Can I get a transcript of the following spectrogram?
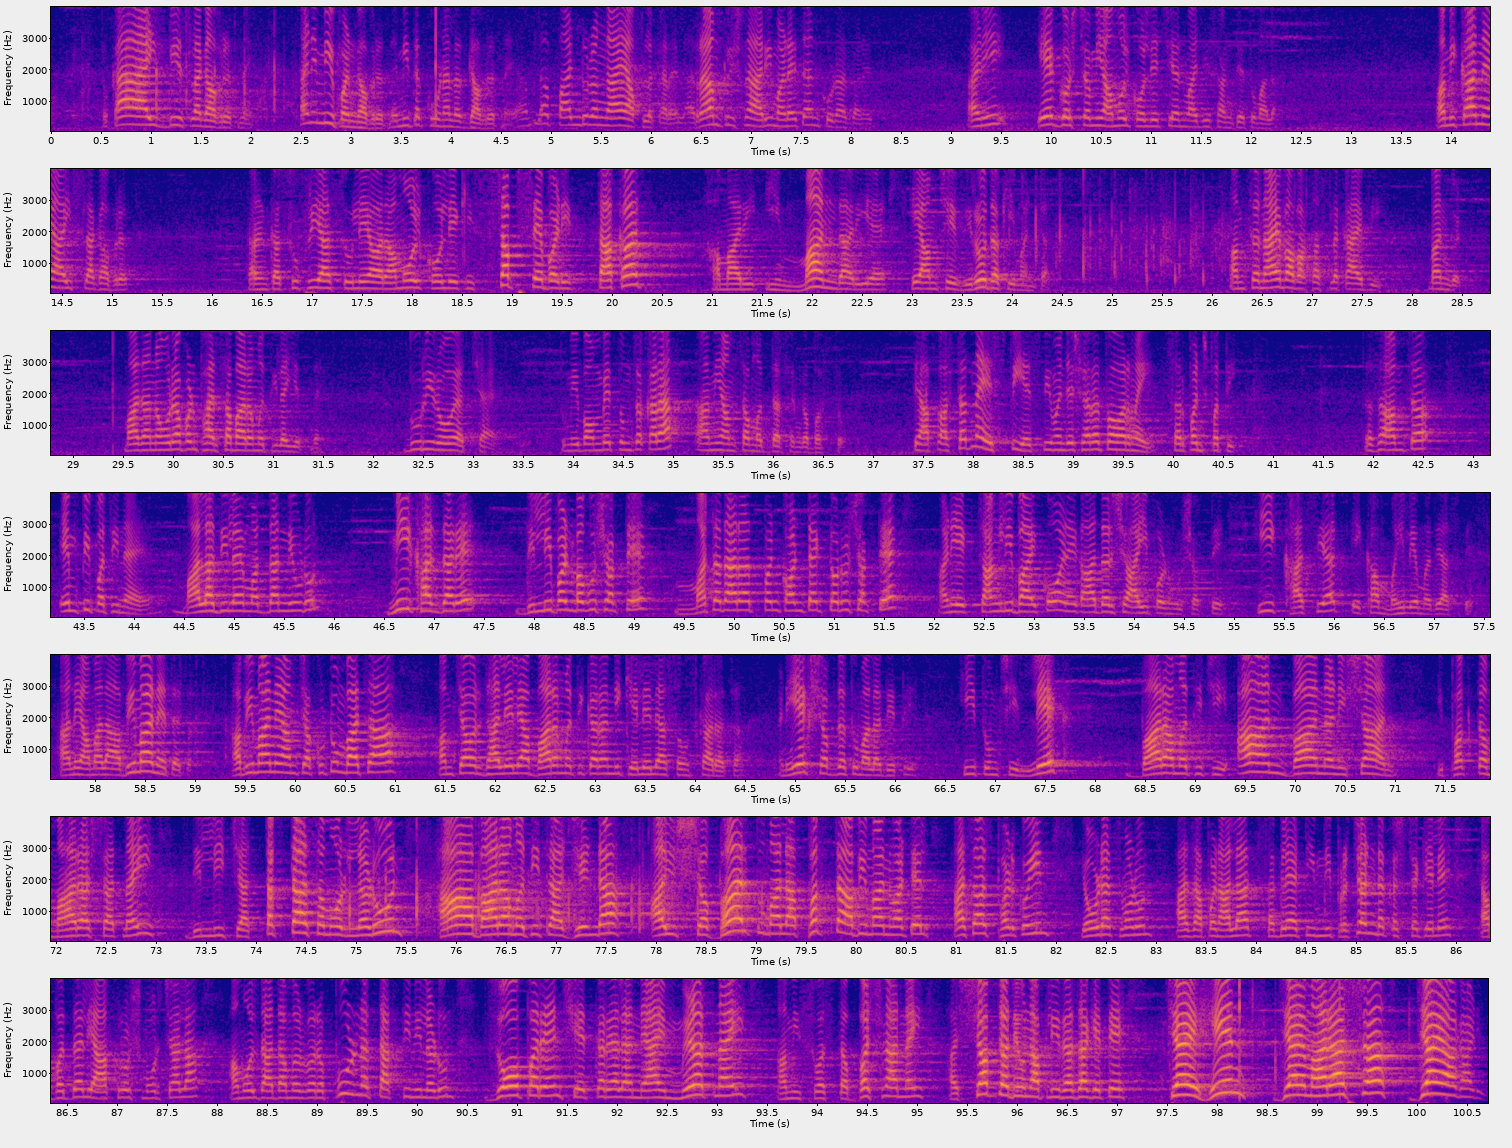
तो काहीच बीसला घाबरत नाही. आणि मी पण घाबरत नाही. मी तर कोणालाच घाबरत नाही. आपला पांडुरंग आहे आपलं करायला. रामकृष्ण हरी म्हणायचं आणि कुणा करायचं आणि एक गोष्ट मी अमोल कोल्हेची आणि माझी सांगते तुम्हाला. आम्ही का नाही आईसला घाबरत. कारण का सुप्रिया सुले और अमोल कोल्हे की सबसे बड़ी ताकत हमारी इमानदारी आहे हे आमचे विरोधकही म्हणतात. आमचं नाही बाबा कसलं काय बी. बानगड माझा नवरा पण फारसा बारामतीला येत नाही. दुरी रोय अच्छा आहे. तुम्ही बॉम्बेत तुमचं करा आम्ही आमचा मतदारसंघ बसतो. ते आप असतात ना एस पी एस पी म्हणजे शरद पवार नाही सरपंचपती तसं आमचं एम पी पती नाही. मला दिलं आहे मतदान निवडून. मी खासदार आहे. दिल्ली पण बघू शकते. मतदारात पण कॉन्टॅक्ट करू शकते आणि एक चांगली बायको आणि एक आदर्श आई पण होऊ शकते. ही खासियत एका महिलेमध्ये असते. आणि आम्हाला अभिमान आहे त्याचा. अभिमान आहे आमच्या कुटुंबाचा आमच्यावर झालेल्या बारामतीकरांनी केलेल्या संस्काराचा. आणि एक शब्द तुम्हाला देते ही तुमची लेख बारामतीची आन बान आणि शान ही फक्त महाराष्ट्रात नाही दिल्लीच्या तख्तासमोर लढून हा बारामतीचा झेंडा आयुष्यभर तुम्हाला फक्त अभिमान वाटेल असाच फडकवीन. एवढंच म्हणून आज आपण आलात. सगळ्या टीमनी प्रचंड कष्ट केले. याबद्दल या आक्रोश मोर्चाला अमोल दादाबरोबर पूर्ण ताकदीने लढून जोपर्यंत शेतकऱ्याला न्याय मिळत नाही आम्ही स्वस्त बसणार नाही. हा शब्द देऊन आपली रजा घेते. जय हिंद जय महाराष्ट्र जय आघाडी.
